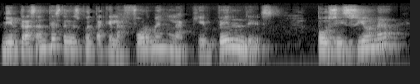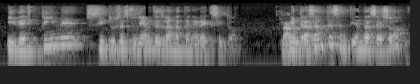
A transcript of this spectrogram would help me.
mientras antes te des cuenta que la forma en la que vendes posiciona y define si tus estudiantes van a tener éxito. Mientras antes entiendas eso,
